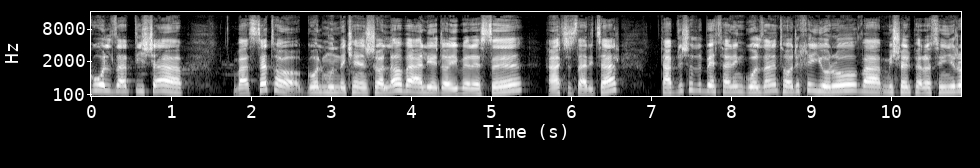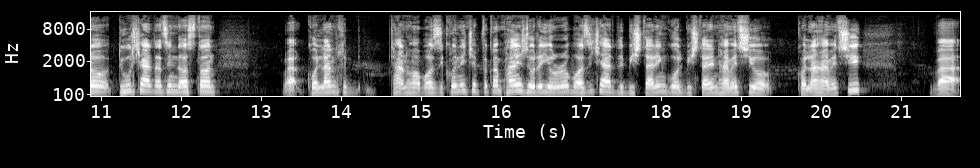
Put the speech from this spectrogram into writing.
گل زد دیشب و سه تا گل مونده که انشالله به علی دایی برسه. هرچه سریعتر. تبدیل شده بهترین گلزن تاریخ یورو و میشل پراتینی رو دور کرد از این داستان و کلا تنها بازیکنی که فکر کنم پنج دوره یورو رو بازی کرده بیشترین گل بیشترین همه چی و کلا همه چی. و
